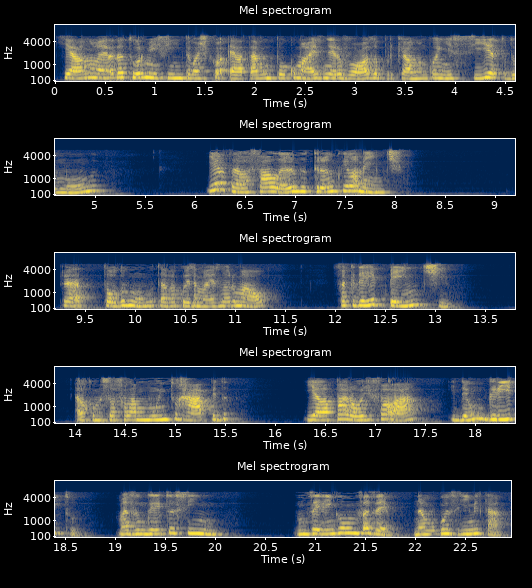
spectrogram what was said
que ela não era da turma, enfim, então acho que ela estava um pouco mais nervosa porque ela não conhecia todo mundo. E ela estava falando tranquilamente. Para todo mundo, tava coisa mais normal. Só que de repente, ela começou a falar muito rápido e ela parou de falar e deu um grito, mas um grito assim, não sei nem como fazer, não vou conseguir imitar.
